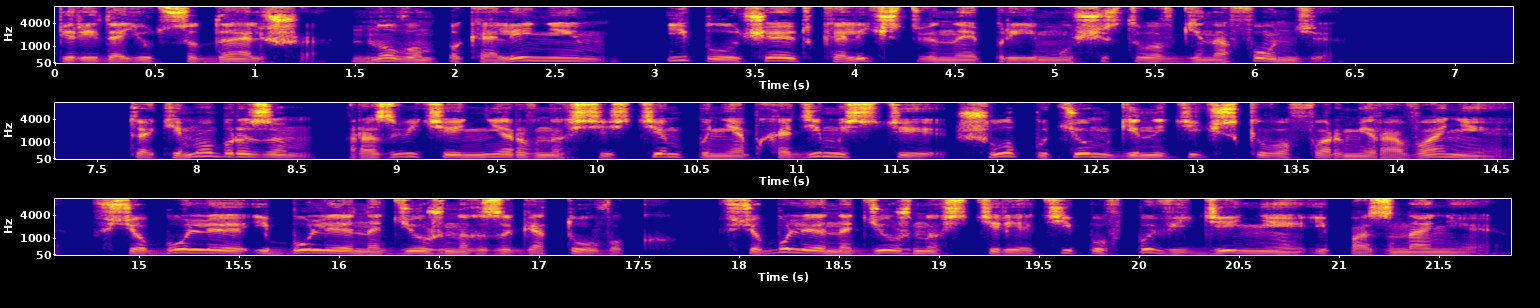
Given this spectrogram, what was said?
передаются дальше, новым поколениям и получают количественное преимущество в генофонде. Таким образом, развитие нервных систем по необходимости шло путем генетического формирования все более и более надежных заготовок, все более надежных стереотипов поведения и познания.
